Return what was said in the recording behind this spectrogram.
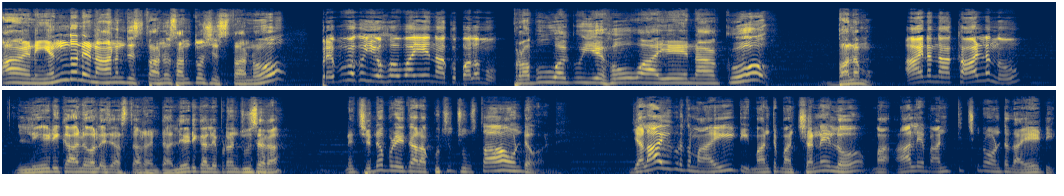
ఆయన ఎందు నేను ఆనందిస్తాను సంతోషిస్తాను. ప్రభువకు యెహోవాయే నాకు బలము. ప్రభువగు యెహోవాయే నాకు బలము. ఆయన నా కాళ్ళను లేడి కాలు వల్లే చేస్తాడంట. లేడి కాలు ఎప్పుడైనా చూసారా? నేను చిన్నప్పుడు అయితే అలా కూర్చొని చూస్తూ ఉండేవాడిని. ఎలా ఎగురుతాం? మా ఐఐటి మా అంటే మా చెన్నైలో మా ఆలయం అంటించుకుని ఉంటుంది ఐఐటి.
